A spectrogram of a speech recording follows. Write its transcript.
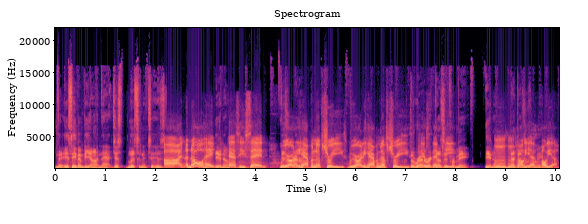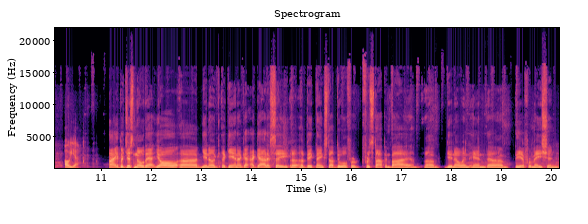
It's even beyond that. Just listening to his Uh, I know. Hey, You know, as he said, we already rhetoric. have enough trees. We already have enough trees. the rhetoric Catch that does it for me. You know, Mhm. that does Oh yeah. for me. Oh yeah. Oh yeah. All right, but just know that y'all, uh, you know, again, I got I gotta say a, a big thanks to Abdul for for stopping by, um, you know, and and um, the information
